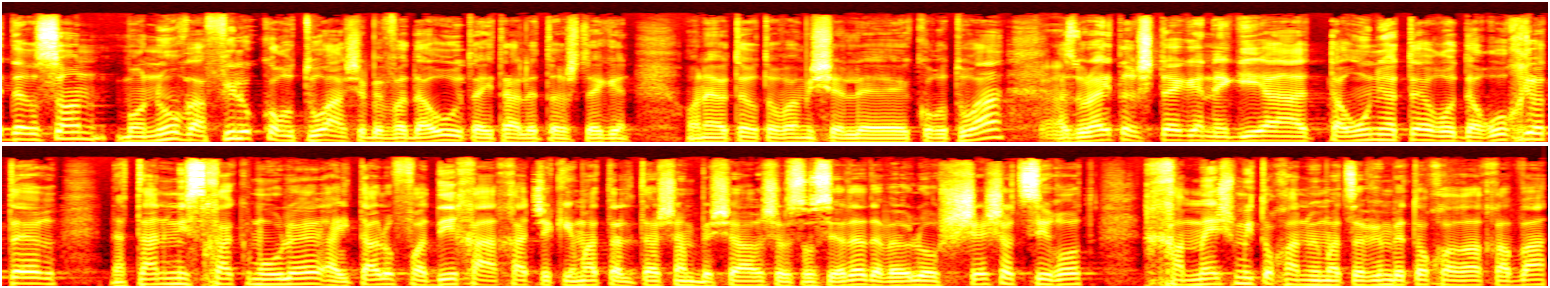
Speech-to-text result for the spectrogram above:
אדרסון מונו ואפילו קורטואה שבוודאות הייתה לטרשטגן עונה יותר טובה משל אה, קורטואה, כן. אז אולי טרשטגן הגיע טעון יותר או דרוך יותר, נתן משחק מעולה, הייתה לו פדיחה אחת שכמעט עלתה שם בשער של סוסיידד, אבל היו לו שש עצירות, חמש מתוכן ממצבים בתוך הרחבה,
